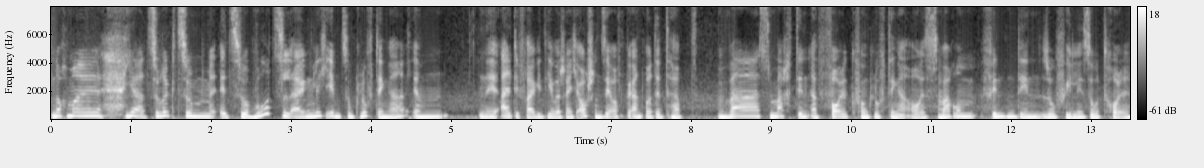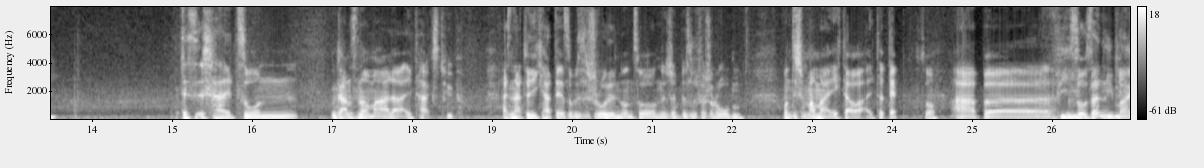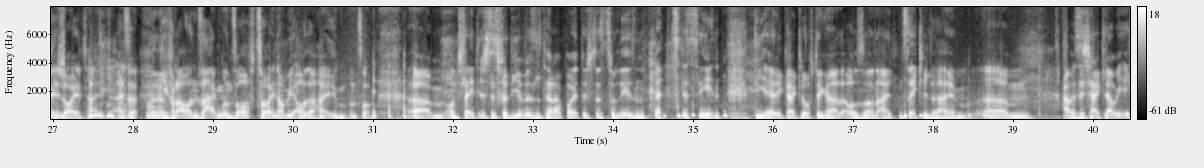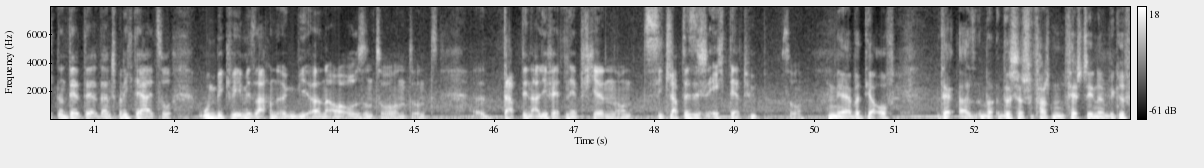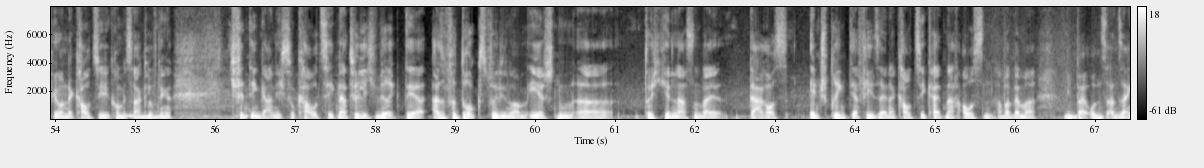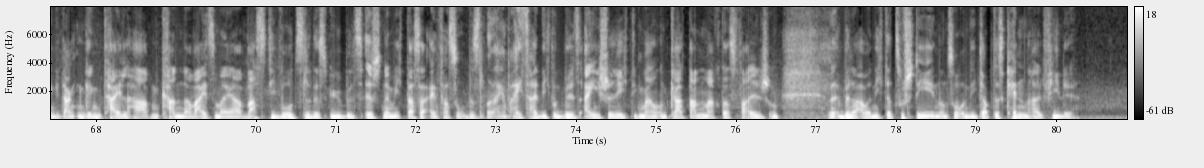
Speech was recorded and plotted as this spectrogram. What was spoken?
Nochmal ja, zurück zum, äh, zur Wurzel eigentlich, eben zum Kluftinger. Ähm, eine alte Frage, die ihr wahrscheinlich auch schon sehr oft beantwortet habt. Was macht den Erfolg von Kluftinger aus? Warum finden den so viele so toll? Das ist halt so ein ganz normaler Alltagstyp. Also natürlich hat der so ein bisschen Schrullen und so und ist ein bisschen verschroben. Und ist Mama echt auch ein alter Depp. So. Aber Wie so sind die viele Leute halt. Also ja. die Frauen sagen uns oft so, einen habe ich auch daheim und so. ähm, und vielleicht ist es für dich ein bisschen therapeutisch, das zu lesen, zu sehen. Die Erika Kluftinger hat auch so einen alten Säckel daheim. Ähm, aber es ist halt, glaube ich, echt, und der, der, dann spricht er halt so unbequeme Sachen irgendwie aus und so und, und äh, tappt in alle Fettnäpfchen. Und ich glaube, das ist echt der Typ. So. Ja, er wird ja oft der, also das ist ja schon fast ein feststehender Begriff geworden, der kauzige Kommissar mhm. Kluftinger. Ich finde ihn gar nicht so kauzig. Natürlich wirkt der, also verdruckst würde ich nur am ehesten äh, durchgehen lassen, weil daraus entspringt ja viel seiner Kauzigkeit nach außen. Aber wenn man wie bei uns an seinen Gedankengängen teilhaben kann, da weiß man ja, was die Wurzel des Übels ist. Nämlich, dass er einfach so ein bisschen, er weiß halt nicht und will es eigentlich schon richtig machen und gerade dann macht das falsch und will er aber nicht dazu stehen und so. Und ich glaube, das kennen halt viele,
